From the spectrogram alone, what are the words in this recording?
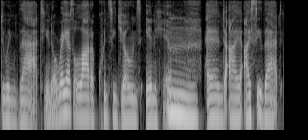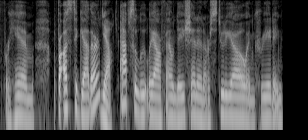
doing that. You know, Ray has a lot of Quincy Jones in him, and I I see that for him, for us together. Yeah. absolutely. Our foundation and our studio And creating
